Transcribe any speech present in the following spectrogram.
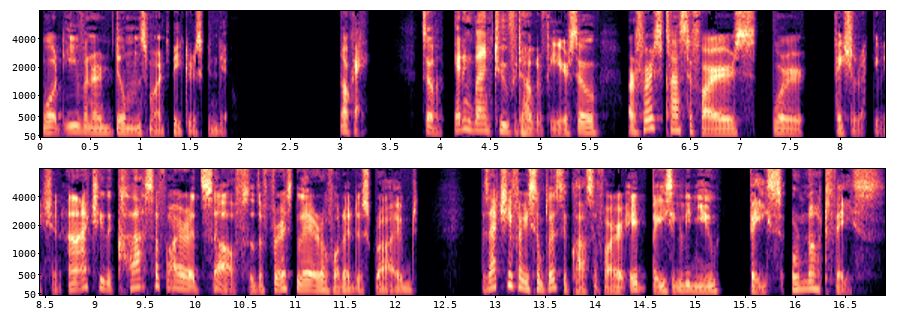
what even our dumb smart speakers can do. Okay. So getting back to photography here. So our first classifiers were facial recognition. And actually the classifier itself, so the first layer of what I described, is actually a very simplistic classifier. It basically knew face or not face.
